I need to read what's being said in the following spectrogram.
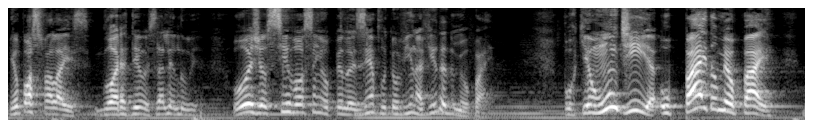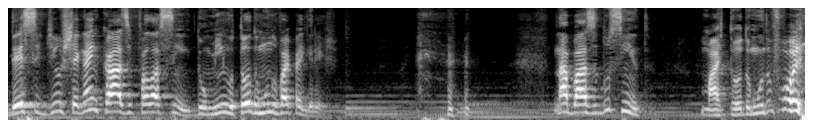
Eu posso falar isso. Glória a Deus, aleluia. Hoje eu sirvo ao Senhor pelo exemplo que eu vi na vida do meu pai. Porque um dia o pai do meu pai decidiu chegar em casa e falar assim: domingo todo mundo vai para a igreja. na base do cinto. Mas todo mundo foi.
